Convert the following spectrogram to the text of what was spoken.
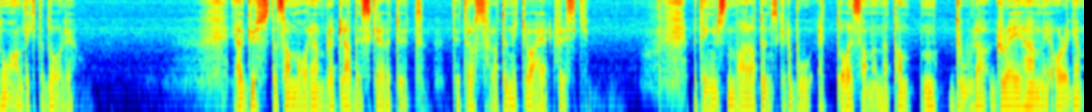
noe han likte dårlig. I august det samme året ble Gladys skrevet ut, til tross for at hun ikke var helt frisk. Betingelsen var at hun skulle bo ett år sammen med tanten Dora Graham i Oregon.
